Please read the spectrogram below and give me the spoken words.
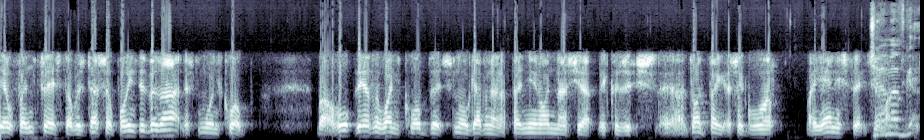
self-interest. I was disappointed with that. It's one club. But I hope they're the one club that's not given an opinion on this yet because it's. I don't think it's a goer by any stretch Jim, I've got,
